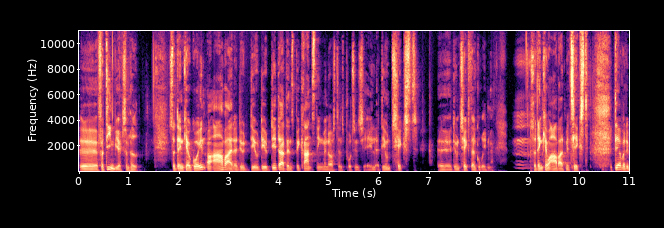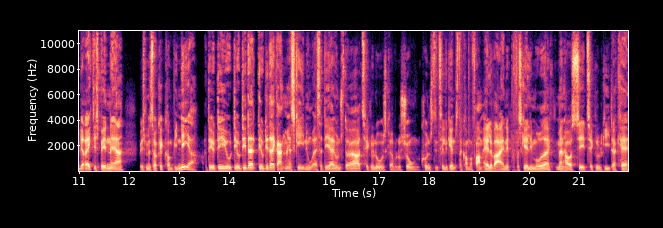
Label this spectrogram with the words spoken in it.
øh, for din virksomhed. Så den kan jo gå ind og arbejde, og det er, jo, det, er jo, det er jo det, der er dens begrænsning, men også dens potentiale, at det er jo en tekst, øh, det er jo en tekstalgoritme. Så den kan jo arbejde med tekst. Der, hvor det bliver rigtig spændende, er, hvis man så kan kombinere, og det er jo det, er jo, det, er jo det, der, det, er jo det, der er i gang med at ske nu. Altså, det er jo en større teknologisk revolution, kunstig intelligens, der kommer frem alle vegne på forskellige måder. Man har også set teknologi, der kan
